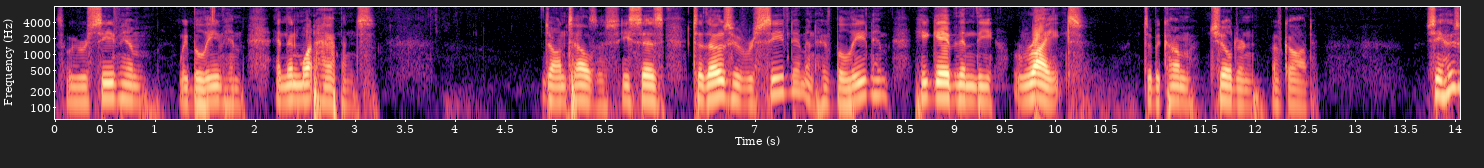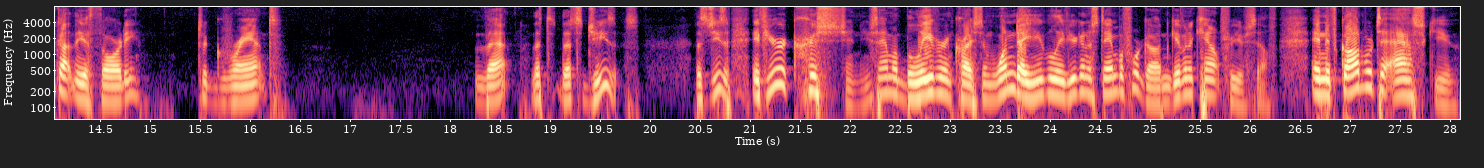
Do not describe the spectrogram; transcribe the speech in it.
So we receive him, we believe him, and then what happens? John tells us. He says, To those who've received him and who've believed him, he gave them the right to become children of God. See, who's got the authority to grant that? That's, that's Jesus. That's Jesus. If you're a Christian, you say, I'm a believer in Christ, and one day you believe you're going to stand before God and give an account for yourself. And if God were to ask you,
